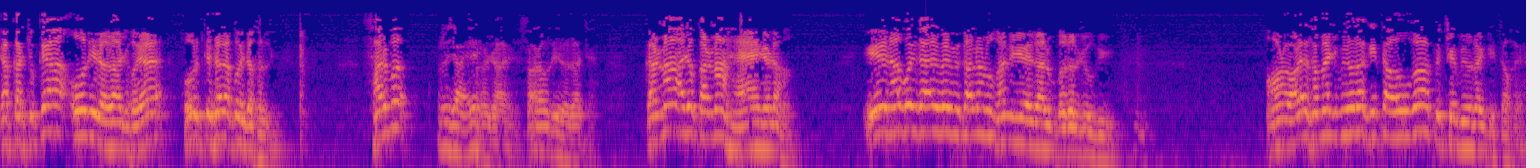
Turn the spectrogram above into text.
ਜਾਂ ਕਰ ਚੁੱਕਿਆ ਉਹਦੀ ਰਜ਼ਾ 'ਚ ਹੋਇਆ ਹੋਰ ਕਿਸੇ ਦਾ ਕੋਈ ਦਖਲ ਨਹੀਂ। ਸਰਬ ਰਜਾਏ। ਰਜ਼ਾ ਹੈ ਸਾਰਾ ਉਹਦੀ ਰਜ਼ਾ 'ਚ ਕਰਨਾ ਅਜੋ ਕਰਨਾ ਹੈ ਜਿਹੜਾ। ਇਹ ਨਾ ਕੋਈ ਕਹੇ ਵੀ ਕੱਲ ਨੂੰ ਖਾਣੀ ਇਹ ਗੱਲ ਬਦਲ ਜੂਗੀ। ਆਉਣ ਵਾਲੇ ਸਮੇਂ 'ਚ ਵੀ ਉਹਦਾ ਕੀਤਾ ਹੋਊਗਾ ਪਿੱਛੇ ਵੀ ਉਹਦਾ ਹੀ ਕੀਤਾ ਹੋਇਆ।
